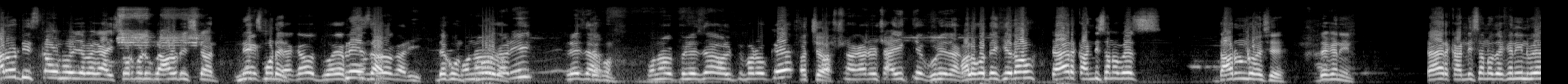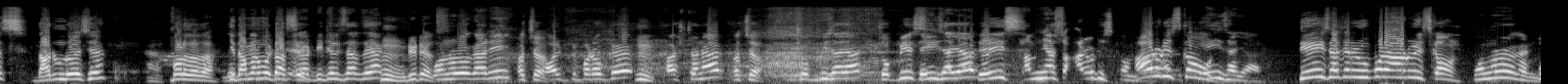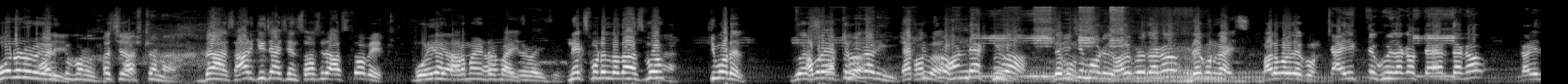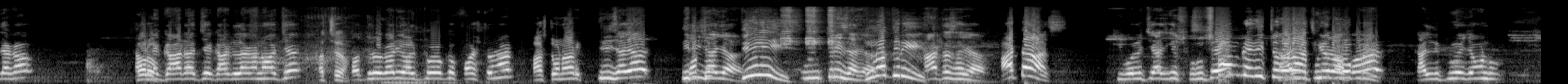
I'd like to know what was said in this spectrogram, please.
আরও ডিসকাউন্ট হয়ে যাবে গাইস শোরুমে ঢুকলে আরও ডিসকাউন্ট নেক্সট মডেল দেখাও গাড়ি। দেখুন, পনেরো 15 গাড়ি প্লেজার দেখুন। পনেরো প্লেজার অল্প ওকে। আচ্ছা। গাড়ি চারিদিক থেকে ঘুরে দেখো ভালো করে দেখিয়ে দাও। টায়ার কন্ডিশনও বেশ দারুণ রয়েছে। দেখে নিন। টায়ার কন্ডিশনও দেখে নিন বেশ দারুণ রয়েছে। হ্যাঁ। বলো দাদা কি দামের মধ্যে আছে? ডিটেলস আছে। ডিটেলস পনেরো গাড়ি আচ্ছা। All paper okay first owner আচ্ছা। চব্বিশ হাজার চব্বিশ তেইশ হাজার তেইশ। সামনে আসো আরও ডিসকাউন্ট আরও ডিসকাউন্ট তেইশ হাজার। তেইশ হাজারের উপরে আরও ডিসকাউন্ট পনেরো গাড়ি। পনেরোর গাড়ি। আচ্ছা। ব্যাস আর কি চাইছেন? সরাসরি আসতে হবে। Garia Tarama enterprise next model দাদা আসব? হ্যাঁ। কি মডেল আবার সতেরো গাড়ি। Activa? হন্ডা অ্যাক্টিভা দেখুন। মডেল ভালো করে দেখাও। দেখুন গাইস ভালো করে দেখুন। চারিদিক থেকে ঘুরে দেখাও টায়ার দেখাও গাড়ি দেখাও। সামনে গার্ড আছে গার্ড লাগানো আছে। আচ্ছা। সতেরো গাড়ি অল্প অল্প ফার্স্ট ওনার ফার্স্ট ওনার একত্রিশ হাজার তিরিশ হাজার। তিরিশ? উনত্রিশ হাজার। উনত্রিশ? আঠাশ হাজার। আঠাশ? কি বলেছি আজকে শুরুতে? দিচ্ছ দাদা আজকে কালী পুজো যেমন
